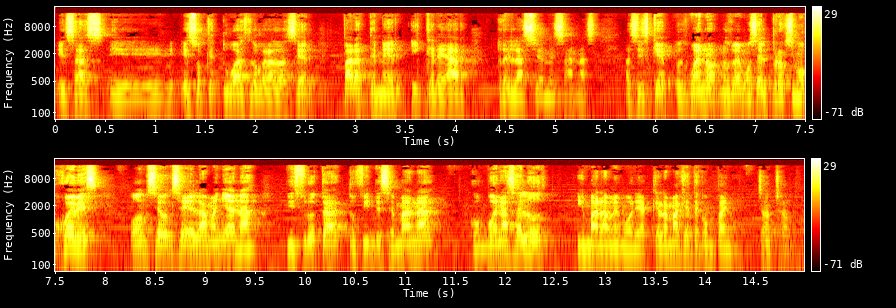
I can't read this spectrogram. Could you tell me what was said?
esas, eh, eso que tú has logrado hacer para tener y crear relaciones sanas. Así es que, pues bueno, nos vemos el próximo jueves, 11, 11 de la mañana. Disfruta tu fin de semana con buena salud y mala memoria. Que la magia te acompañe. Chao, chao.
